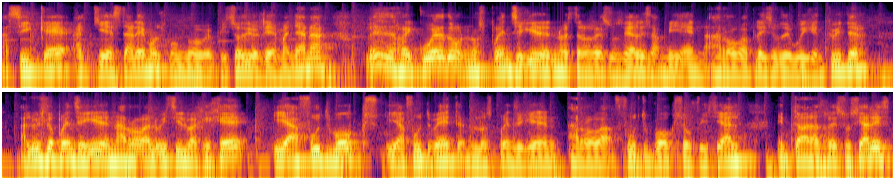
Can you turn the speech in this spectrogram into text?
así que aquí estaremos con un nuevo episodio el día de mañana. Les recuerdo, nos pueden seguir en nuestras redes sociales, a mí en arroba Place of the Week en Twitter, a Luis lo pueden seguir en arroba Luis Silva GG y a Footbox y a Footbet los pueden seguir en arroba Footbox oficial en todas las redes sociales.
